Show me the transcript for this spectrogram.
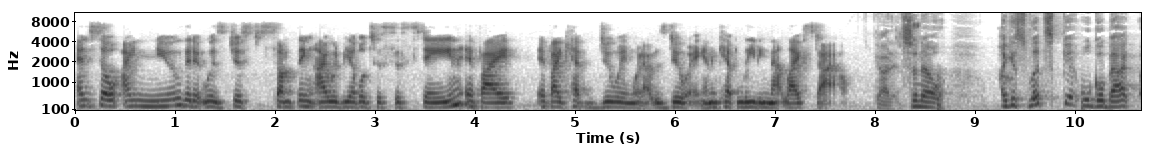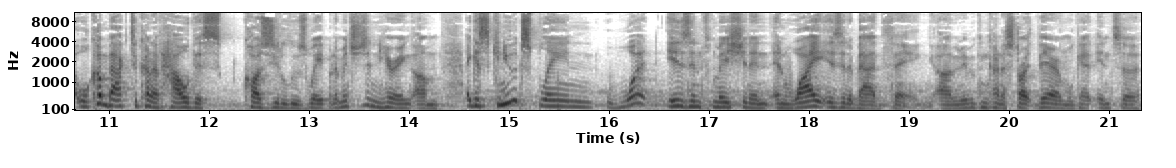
And so I knew that it was just something I would be able to sustain if I if I kept doing what I was doing and kept leading that lifestyle. Got it. So now I guess let's get we'll go back we'll come back to kind of how this causes you to lose weight, but I'm interested in hearing um, I guess can you explain what is inflammation and, and why is it a bad thing? Um, maybe we can kind of start there and we'll get into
